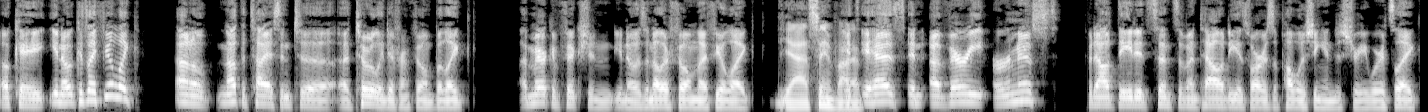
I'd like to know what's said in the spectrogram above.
okay, you know, because I feel like I don't know, not to tie us into a totally different film, but like American Fiction, you know, is another film that I feel like Yeah, same vibe. it, it has an, a very earnest but outdated sense of mentality as far as the publishing industry, where it's like.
